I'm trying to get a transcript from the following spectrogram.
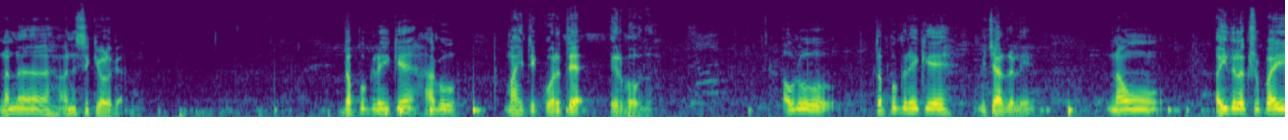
ನನ್ನ ಅನಿಸಿಕೆಯೊಳಗೆ ತಪ್ಪು ಗ್ರಹಿಕೆ ಹಾಗೂ ಮಾಹಿತಿ ಕೊರತೆ ಇರಬಹುದು. ಅವರು ತಪ್ಪು ಗ್ರಹಿಕೆ ವಿಚಾರದಲ್ಲಿ ನಾವು ಐದು ಲಕ್ಷ ರೂಪಾಯಿ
